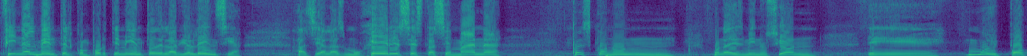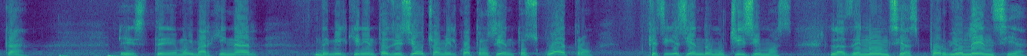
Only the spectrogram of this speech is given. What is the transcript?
Finalmente, el comportamiento de la violencia hacia las mujeres esta semana, pues con una disminución eh, muy poca, este, muy marginal, de 1.518 a 1.404, que sigue siendo muchísimas las denuncias por violencia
